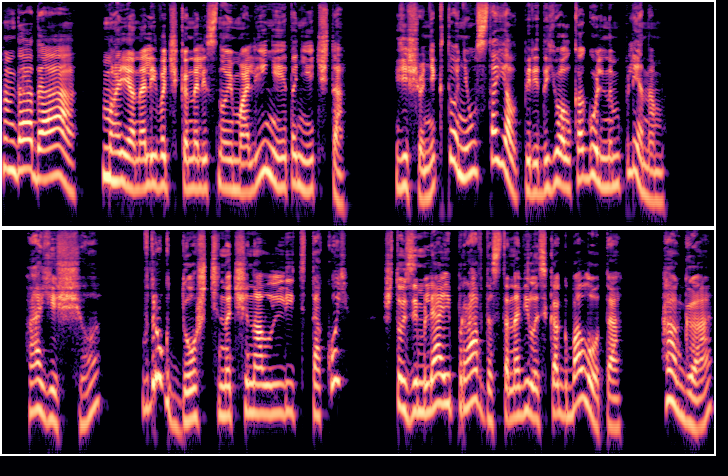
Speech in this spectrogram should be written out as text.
Да-да, моя наливочка на лесной малине — это нечто. Еще никто не устоял перед ее алкогольным пленом. А еще вдруг дождь начинал лить такой, что земля и правда становилась как болото. Ага,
